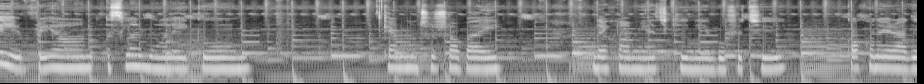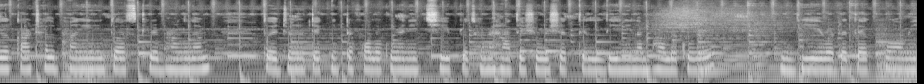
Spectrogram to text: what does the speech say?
হে এভরিওয়ান আসসালামু আলাইকুম কেমন আছো সবাই? দেখো আমি আজ কি নিয়ে বসেছি। কখনো এর আগে কাঁঠাল ভাঙিনি, তো আজকে ভাঙলাম। তো এর জন্য টেকনিকটা ফলো করে নিচ্ছি। প্রথমে হাতে সরিষার তেল দিয়ে নিলাম ভালো করে। দিয়ে এবারটা দেখো আমি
